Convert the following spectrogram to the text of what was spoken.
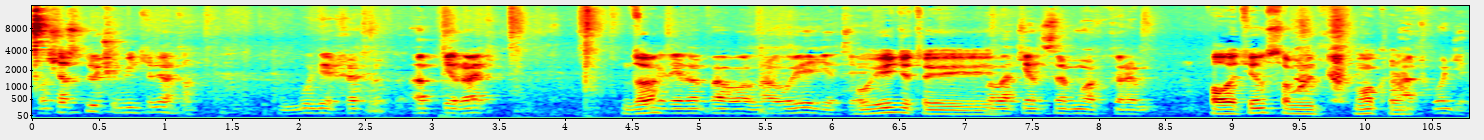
Сейчас включим вентилятор. Будешь это обтирать, Да, Галина Павловна увидит, и увидит и полотенце мокрым полотенцем мокрым. отходит.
